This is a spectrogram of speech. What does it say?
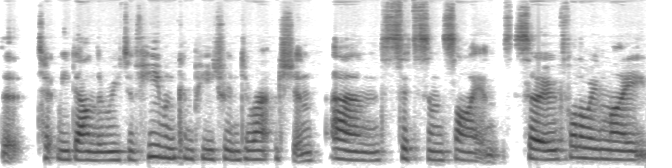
that took me down the route of human computer interaction and citizen science. So, following my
